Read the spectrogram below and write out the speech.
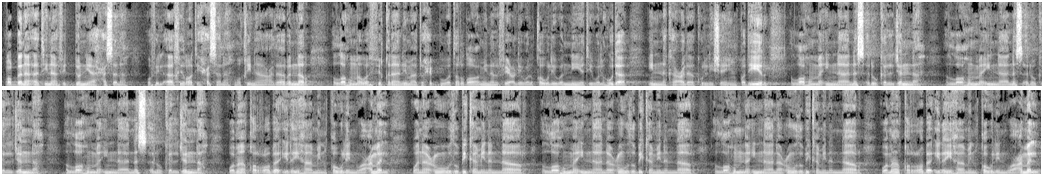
ربنا آتنا في الدنيا حسنة وفي الآخرة حسنة وقنا عذاب النار. اللهم وفقنا لما تحب وترضى من الفعل والقول والنية والهدى. إنك على كل شيء قدير. اللهم إنا نسألك الجنة. اللهم إنا نسألك الجنة. اللهم إنا نسألك الجنة. وما قرب إليها من قول وعمل. ونعوذ بك من النار. اللهم إنا نعوذ بك من النار. اللهم إنا نعوذ بك من النار. وما قرب إليها من قول وعمل.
